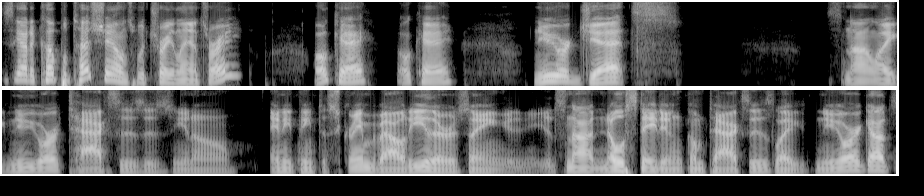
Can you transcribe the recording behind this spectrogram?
He's got a couple touchdowns with Trey Lance, right? Okay, okay. New York Jets. It's not like New York taxes is, you know, anything to scream about either. Saying it's not no state income taxes. Like New York got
